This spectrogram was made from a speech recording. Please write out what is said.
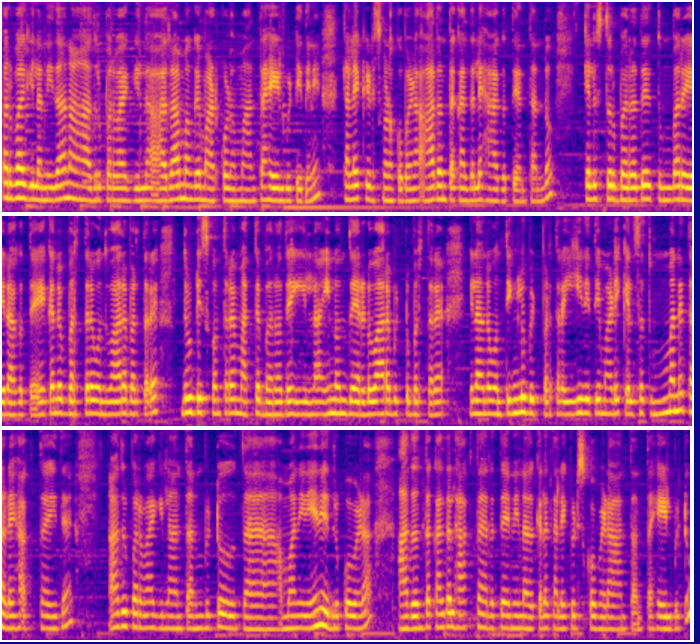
ಪರವಾಗಿಲ್ಲ, ನಿಧಾನ ಆದರೂ ಪರವಾಗಿಲ್ಲ, ಆರಾಮಾಗೆ ಮಾಡ್ಕೊಳಮ್ಮ ಅಂತ ಹೇಳಿಬಿಟ್ಟಿದ್ದೀನಿ. ತಲೆ ಕೆಡಿಸ್ಕೊಳಕೋಬೇಡ ಆದಂಥ ಕಾಲದಲ್ಲೇ ಆಗುತ್ತೆ ಅಂತಂದು. ಕೆಲಸದವ್ರು ಬರೋದೇ ತುಂಬ ರೇರ್ ಆಗುತ್ತೆ. ಯಾಕಂದರೆ ಬರ್ತಾರೆ, ಒಂದು ವಾರ ಬರ್ತಾರೆ, ದುಡ್ಡು ಇಸ್ಕೊತಾರೆ, ಮತ್ತೆ ಬರೋದೇ ಇಲ್ಲ. ಇನ್ನೊಂದು ಎರಡು ವಾರ ಬಿಟ್ಟು ಬರ್ತಾರೆ. ಇಲ್ಲಾಂದರೆ ಒಂದು ತಿಂಗಳು ಬಿಟ್ಟು ಬರ್ತಾರೆ. ಈ ರೀತಿ ಮಾಡಿ ಕೆಲಸ ತುಂಬಾ ತಡೆ ಹಾಕ್ತಾ ಇದೆ. ಆದರೂ ಪರವಾಗಿಲ್ಲ ಅಂತ ಅಂದ್ಬಿಟ್ಟು ತ, ಅಮ್ಮ ನೀನೇನು ಹೆದರ್ಕೋಬೇಡ ಆದಂಥ ಕಾಲದಲ್ಲಿ ಹಾಕ್ತಾ ಇರುತ್ತೆ, ನೀನು ಅದಕ್ಕೆಲ್ಲ ತಲೆ ಕೆಡಿಸ್ಕೋಬೇಡ ಅಂತ ಹೇಳಿಬಿಟ್ಟು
